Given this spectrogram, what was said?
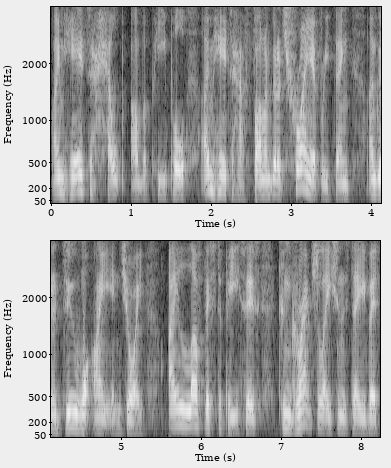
I'm here to help other people, I'm here to have fun, I'm going to try everything, I'm going to do what I enjoy. I love this to pieces. Congratulations, David.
